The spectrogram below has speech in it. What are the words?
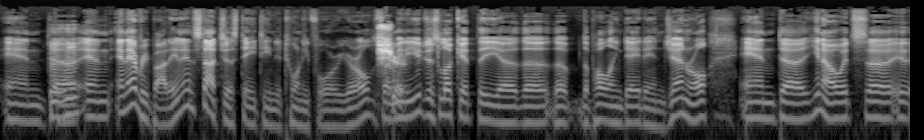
and uh, mm-hmm. and and everybody, and it's not just 18 to 24 year olds. Sure. I mean, you just look at the uh, the, the the polling data in general, and uh, you know, it's it,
